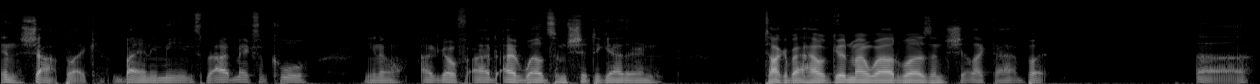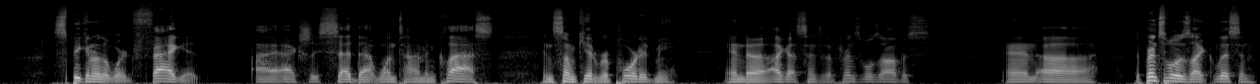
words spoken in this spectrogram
in the shop, like by any means. But I'd make some cool, you know. I'd go, f- I'd I'd weld some shit together and talk about how good my weld was and shit like that. But uh, speaking of the word faggot, I actually said that one time in class, and some kid reported me, and uh, I got sent to the principal's office, and uh the principal was like, "Listen,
